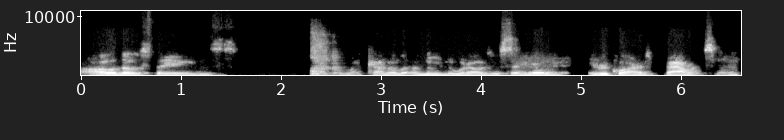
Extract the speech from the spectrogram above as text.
all of those things, like kind of alluding to what I was just saying earlier, it requires balance, man.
